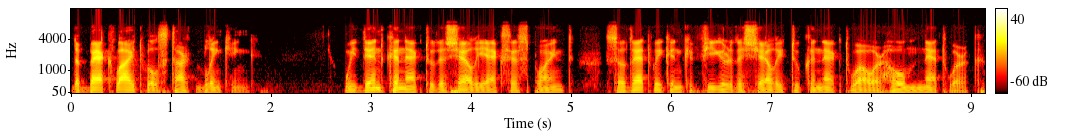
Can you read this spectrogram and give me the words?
the backlight will start blinking. We then connect to the Shelly access point so that we can configure the Shelly to connect to our home network.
